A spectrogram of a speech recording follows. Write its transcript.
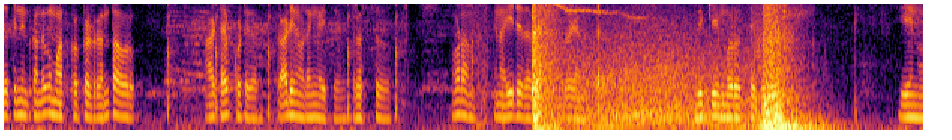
ಜೊತೆ ನಿಂತ್ಕೊಂಡಾಗ ಮಾಸ್ಕ್ ಹಾಕೊಳ್ರಿ ಅಂತ ಅವರು. ಆ ಟೈಪ್ ಕೊಟ್ಟಿದ್ದಾರೆ. ಗಾಡಿ ನೋಡಿ ಹೆಂಗೈತೆ? ಡ್ರೆಸ್ಸು ನೋಡೋಣ. ಇನ್ನು ಐದಿದ್ದಾರೆ ಏನಂತ ಇದಕ್ಕೆ ಏನು ಬರುತ್ತೆ ಗುರು? ಏನು?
